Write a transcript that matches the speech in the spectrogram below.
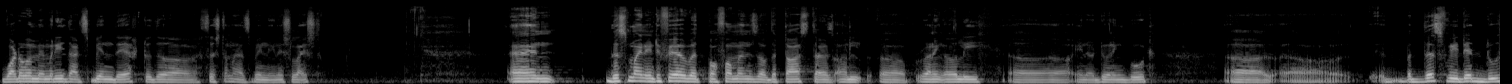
whatever memory that's been there to the system has been initialized. And this might interfere with performance of the task that is uh, running early uh, you know, during boot. Uh, uh but this we did do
